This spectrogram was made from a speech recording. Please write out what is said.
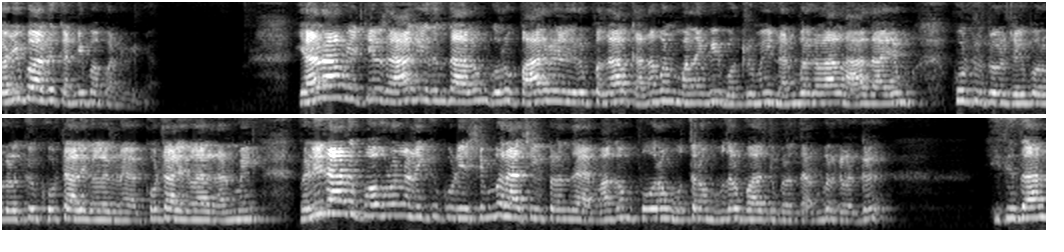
வழிபாடு கண்டிப்பாக பண்ணுவீங்க. ஏழாம் வீட்டில் ராகு இருந்தாலும் குரு பார்வையில் இருப்பதால் கணவன் மனைவி ஒற்றுமை நண்பர்களால் ஆதாயம் கூட்டு தொழில் செய்பவர்களுக்கு கூட்டாளிகள் கூட்டாளிகளால் நன்மை. வெளிநாடு போகணும்னு நினைக்கக்கூடிய சிம்ம ராசியில் பிறந்த மகம் பூரம் உத்தரம் முதல் பாதத்தில் பிறந்த நண்பர்களுக்கு இதுதான்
